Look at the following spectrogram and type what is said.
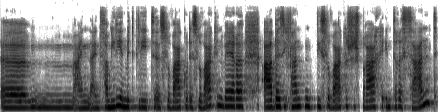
ähm, ein, ein Familienmitglied Slowak oder Slowakin wäre, aber sie fanden die slowakische Sprache interessant.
